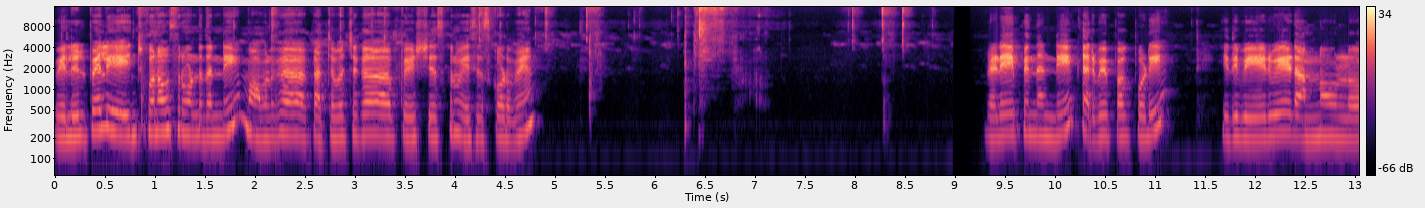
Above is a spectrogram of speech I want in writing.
వెల్లుల్లిపాయలు వేయించుకొని అవసరం ఉండదండి. మామూలుగా కచ్చవచ్చగా పేస్ట్ చేసుకుని వేసేసుకోవడమే. రెడీ అయిపోయిందండి కరివేపాకు పొడి. ఇది వేడి వేడి అన్నంలో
